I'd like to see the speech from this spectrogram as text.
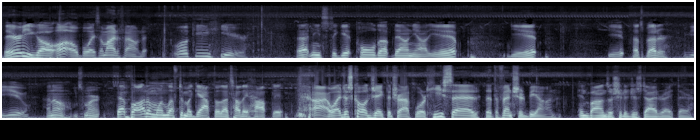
There you go. Uh-oh, boys. I might have found it. Looky here. That needs to get pulled up down yada. Yep. Yep. Yep. That's better. Look at you. I know, I'm smart. That bottom one left him a gap though, that's how they hopped it. All right, well I just called Jake the Trap Lord. He said that the fence should be on and Bonzo should have just died right there.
